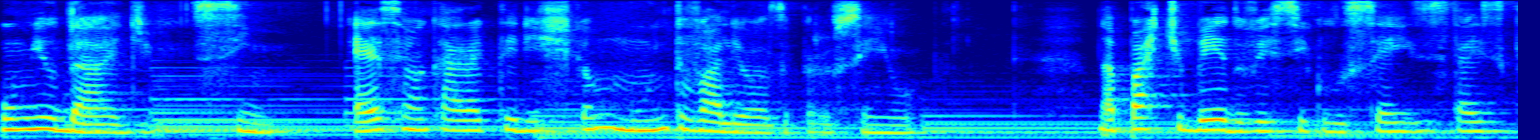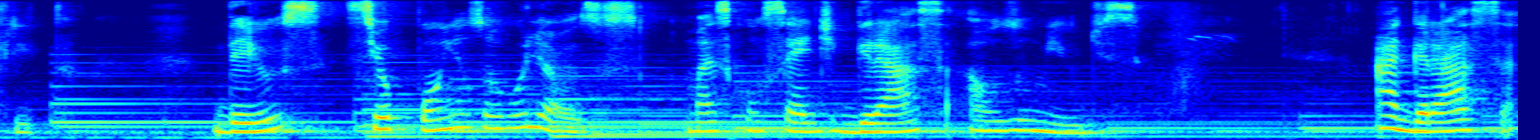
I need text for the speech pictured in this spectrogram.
Humildade, sim, essa é uma característica muito valiosa para o Senhor. Na parte B do versículo 6 está escrito: Deus se opõe aos orgulhosos, mas concede graça aos humildes. A graça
